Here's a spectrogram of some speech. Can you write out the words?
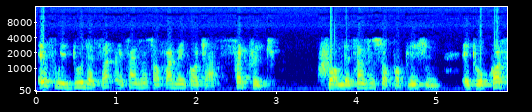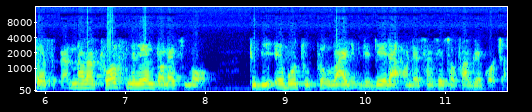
If we do the uh, census of agriculture separate from the census of population, it will cost us another $12 million more to be able to provide the data on the census of agriculture.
